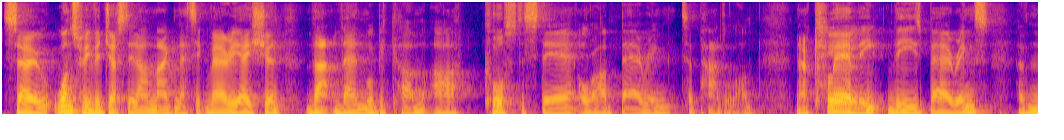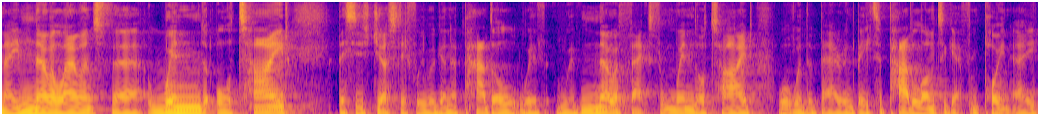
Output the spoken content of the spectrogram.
So once we've adjusted our magnetic variation, that then will become our course to steer or our bearing to paddle on. Now clearly these bearings have made no allowance for wind or tide. This is just if we were going to paddle with, with no effects from wind or tide, what would the bearing be to paddle on to get from point A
